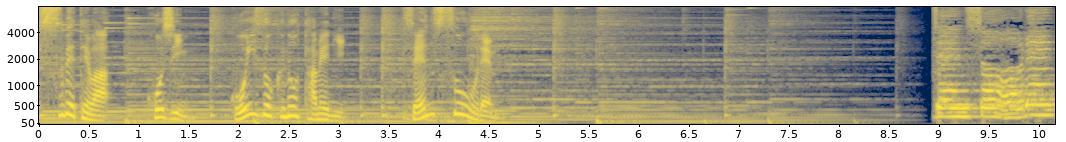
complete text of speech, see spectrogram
すべては個人ご遺族のために。全総連。全総連。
